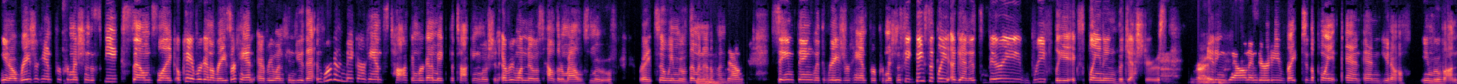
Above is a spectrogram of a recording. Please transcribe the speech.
you know, raise your hand for permission to speak sounds like, okay, we're going to raise our hand. Everyone can do that. And we're going to make our hands talk and we're going to make the talking motion. Everyone knows how their mouths move, right? So we move them mm-hmm. and up and down. Same thing with raise your hand for permission to speak. Basically, again, it's very briefly explaining the gestures, right. getting down and dirty, right to the point, and, and, you know, you move on.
